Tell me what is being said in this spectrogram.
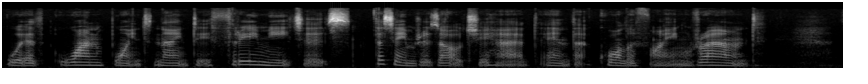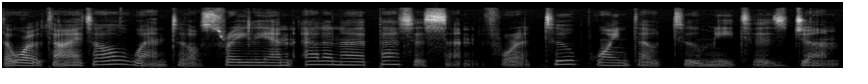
with 1.93 meters, the same result she had in the qualifying round. The world title went to Australian Eleanor Patterson for a 2.02 meters jump.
